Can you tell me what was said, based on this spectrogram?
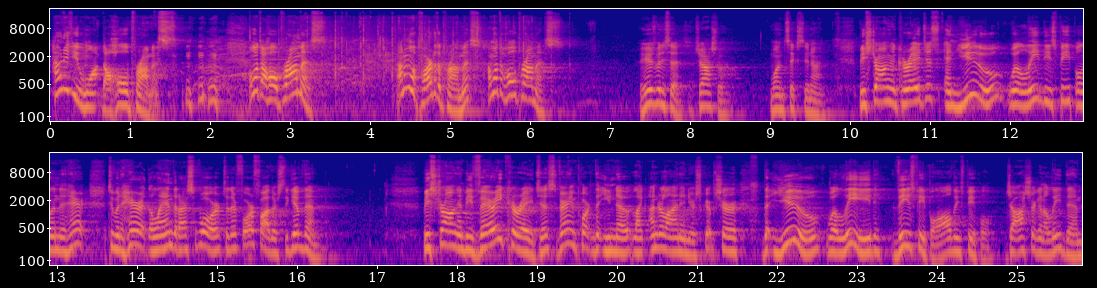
How many of you want the whole promise? I want the whole promise. I don't want part of the promise. I want the whole promise. Here's what he says Joshua 169. Be strong and courageous, and you will lead these people inherit, to inherit the land that I swore to their forefathers to give them. Be strong and be very courageous. Very important that you note, like underline in your scripture, that you will lead these people, all these people. Josh you're going to lead them,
